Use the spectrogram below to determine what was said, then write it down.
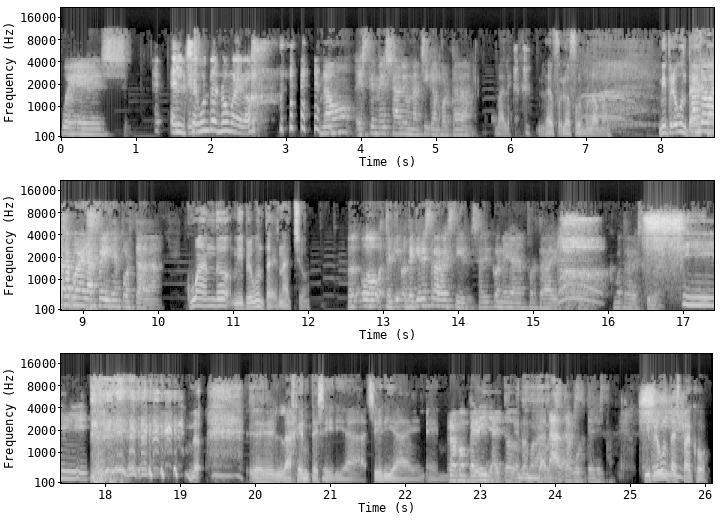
Pues El segundo número. no, este mes sale una chica en portada. Vale, lo he, lo he formulado mal. Mi pregunta ¿Cuándo es, vas a poner a Faith en portada? ¿cuándo? Mi pregunta es, Nacho, O, o te, o te quieres travestir, salir con ella en portada y como travestido. Sí. no, eh, la gente se iría, se iría en, en- Pero con perilla y todo. en como la. Mi pregunta es, Paco,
